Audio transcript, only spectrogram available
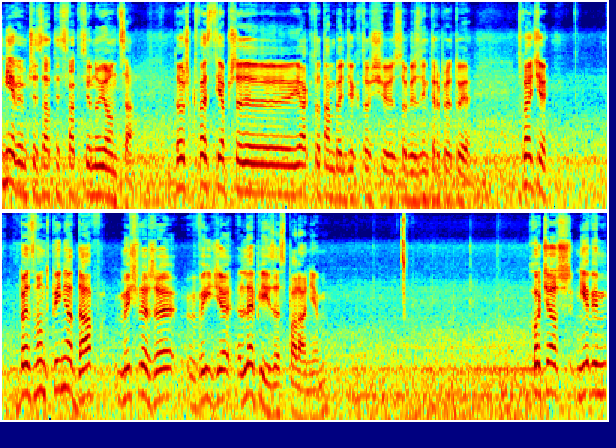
i nie wiem czy satysfakcjonująca. To już kwestia, jak to tam będzie ktoś sobie zinterpretuje. Słuchajcie, bez wątpienia DAF myślę, że wyjdzie lepiej ze spalaniem. Chociaż nie wiem,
